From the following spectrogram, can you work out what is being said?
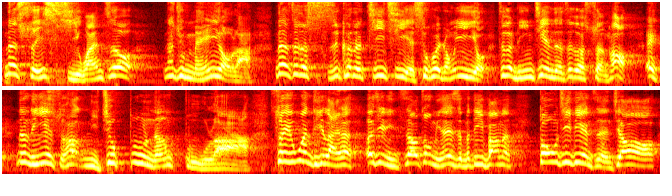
那水洗完之后。那就没有啦。那这个时刻的机器也是会容易有这个零件的这个损耗，哎，那零件损耗你就不能补啦。所以问题来了，而且你知道重点在什么地方呢？东京电子很骄傲，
